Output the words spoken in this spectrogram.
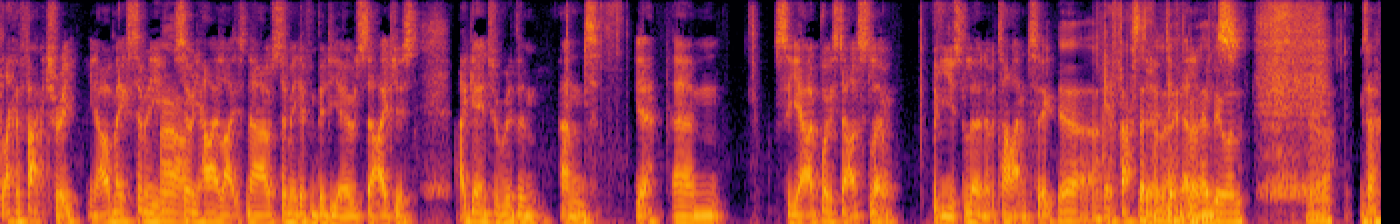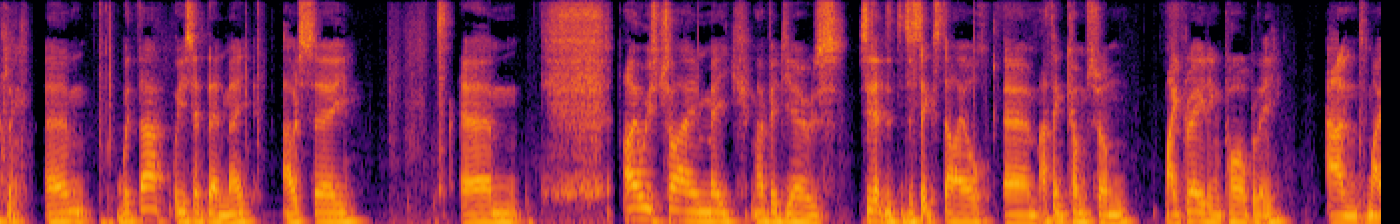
like a factory. You know, I make so many Wow. so many highlights now, so many different videos that I just I get into rhythm and yeah. Um, so yeah, I probably started slow, but you just learn over time to Yeah. get faster. Different elements. everyone. Yeah. Exactly. Um, with that, what you said then, mate, I would say um, I always try and make my videos. See, the, the distinct style, um, I think, comes from my grading probably and my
